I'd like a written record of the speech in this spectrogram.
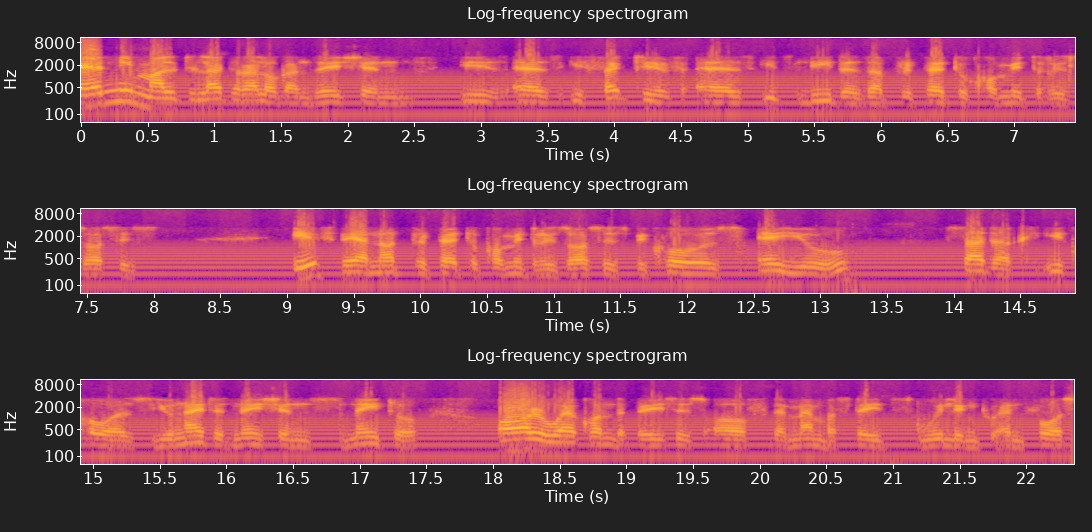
any multilateral organization is as effective as its leaders are prepared to commit resources. If they are not prepared to commit resources because AU SADC, ECOWAS, United Nations, NATO, all work on the basis of the member states willing to enforce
